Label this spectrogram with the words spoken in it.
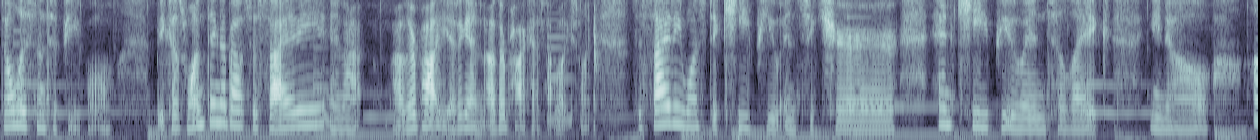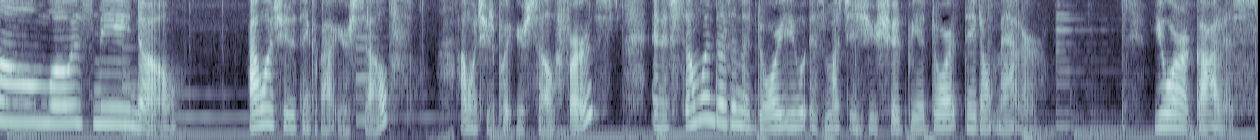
Don't listen to people. Because one thing about society, and I, other pod, yet again, other podcasts I will explain. Society wants to keep you insecure and keep you into like, you know, oh, woe is me. No, I want you to think about yourself. I want you to put yourself first. And if someone doesn't adore you as much as you should be adored, they don't matter. You are a goddess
